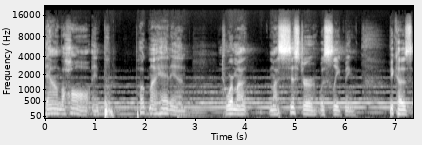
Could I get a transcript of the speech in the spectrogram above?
down the hall and poke my head in to where my, my sister was sleeping because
